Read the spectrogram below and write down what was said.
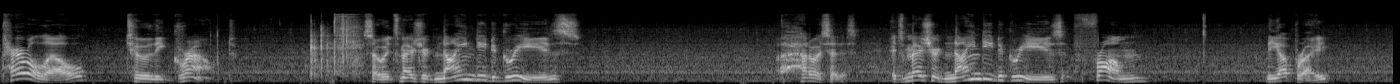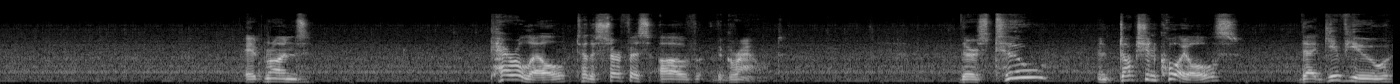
parallel to the ground. So it's measured 90 degrees. How do I say this? It's measured 90 degrees from the upright. It runs parallel to the surface of the ground. There's two induction coils that give you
